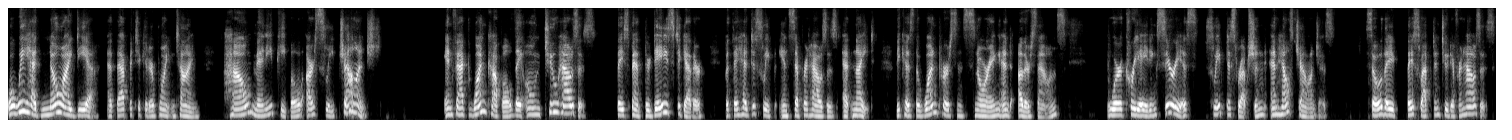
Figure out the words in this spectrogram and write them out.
Well, we had no idea at that particular point in time how many people are sleep challenged. In fact, one couple, they owned two houses. They spent their days together, but they had to sleep in separate houses at night because the one person's snoring and other sounds were creating serious sleep disruption and health challenges. So they they slept in two different houses.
